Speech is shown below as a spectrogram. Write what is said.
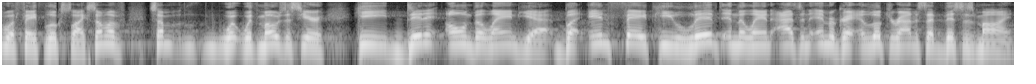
what faith looks like. Some of some with Moses here, he didn't own the land yet, but in faith he lived in the land as an immigrant and looked around and said, "This is mine."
